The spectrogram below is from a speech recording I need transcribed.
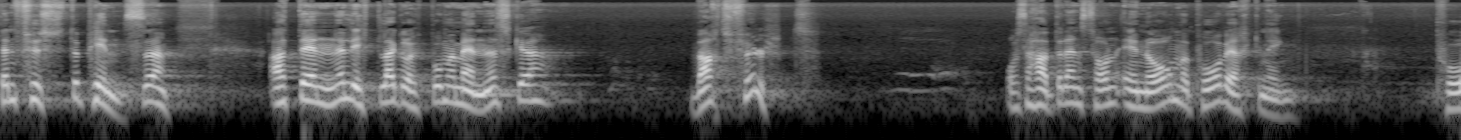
den første pinse at denne lille gruppa med mennesker ble fulgt? Og så hadde det en sånn enorm påvirkning på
